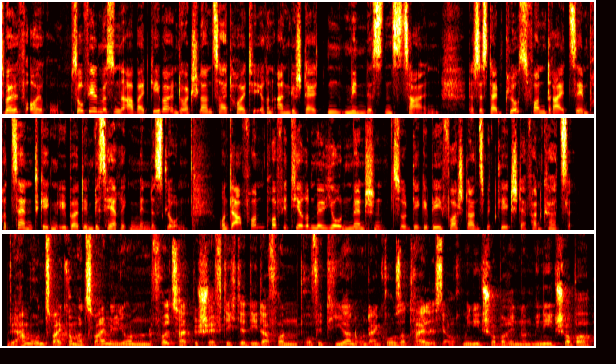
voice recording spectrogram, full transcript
12 Euro. So viel müssen Arbeitgeber in Deutschland seit heute ihren Angestellten mindestens zahlen. Das ist ein Plus von 13 Prozent gegenüber dem bisherigen Mindestlohn. Und davon profitieren Millionen Menschen, so DGB-Vorstandsmitglied Stefan Kürzel. Wir haben rund 2,2 Millionen Vollzeitbeschäftigte, die davon profitieren und ein großer Teil ist ja auch Minijobberinnen und Minijobber.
